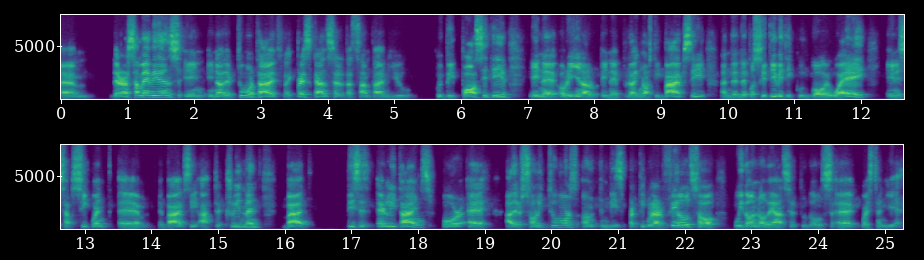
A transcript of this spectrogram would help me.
Um, there are some evidence in, in other tumor types like breast cancer that sometimes you could be positive in a original in a diagnostic biopsy, and then the positivity could go away in a subsequent um, biopsy after treatment. But this is early times for a other solid tumors on, in this particular field, so we don't know the answer to those uh, questions yet.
